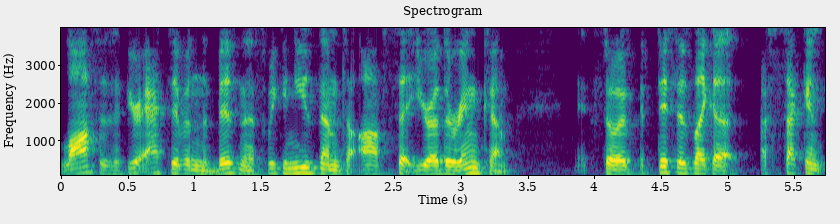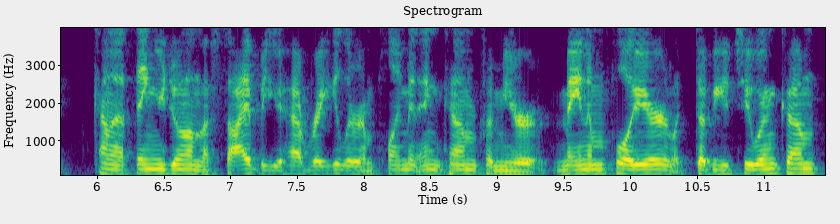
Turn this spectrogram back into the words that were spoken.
losses if you're active in the business. We can use them to offset your other income. So if, if this is like a, a second kind of thing you're doing on the side, but you have regular employment income from your main employer, like W 2 income,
